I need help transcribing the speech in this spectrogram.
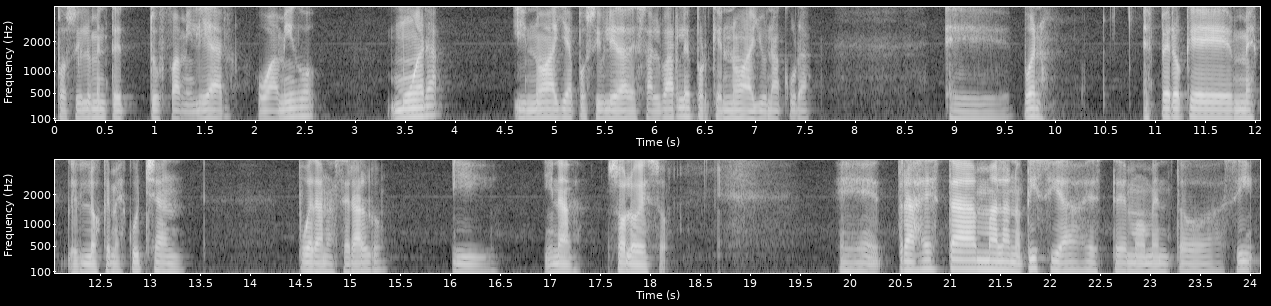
posiblemente tu familiar o amigo muera y no haya posibilidad de salvarle porque no hay una cura. Eh, bueno, espero que los que me escuchan puedan hacer algo y, y nada, solo eso. Eh, tras esta mala noticia, este momento así,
